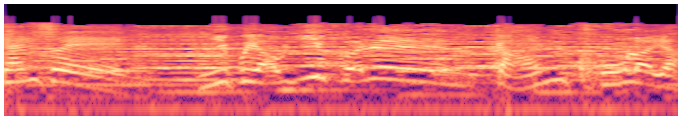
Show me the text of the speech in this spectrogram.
千岁，你不要一个人干哭了呀！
